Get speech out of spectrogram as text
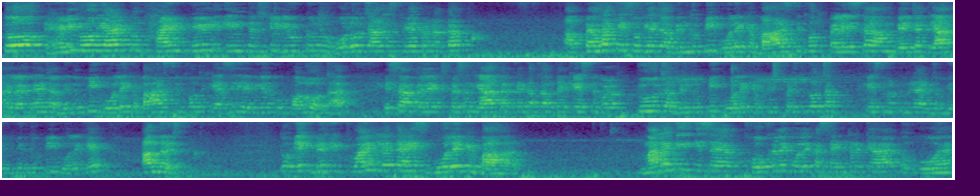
तो हेडिंग हो गया है to find field intensity due to hollow charge sphere conductor अब पहला केस हो गया जब बिंदु P गोले के बाहर स्थित हो तो पहले इसका हम व्यंजक ज्ञात कर लेते हैं। जब बिंदु P गोले के बाहर स्थित हो तो कैसे ये नियम को फॉलो होता है? इसका पहले एक्सप्रेशन ज्ञात करके तब चलते हैं। केस नंबर टू जब बिंदु P गोले के पृष्ठ पर स्थित हो जब केस नंबर जब बिंदु P गोले के अंदर स्थित हो। तो एक एक पॉइंट लेते हैं इस गोले के बाहर। माना कि इस खोखले गोले का सेंटर क्या है? तो वो है।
